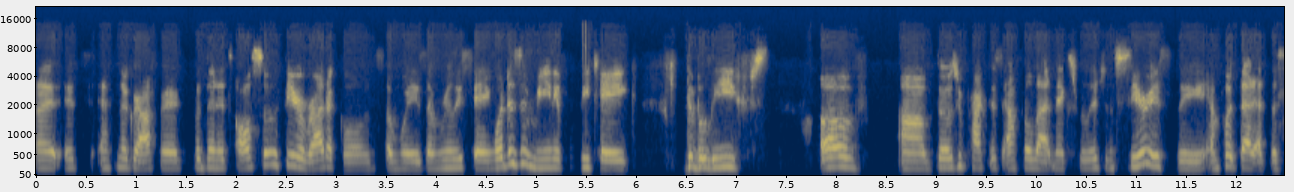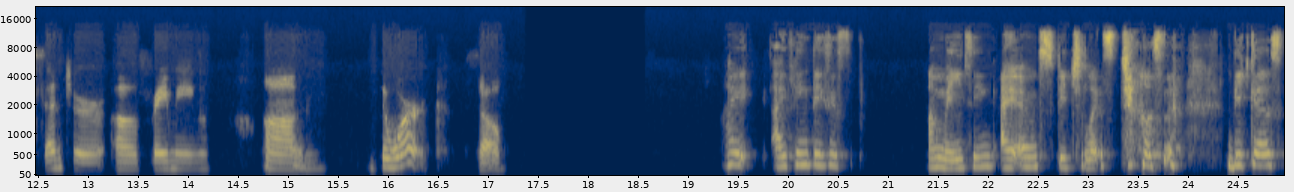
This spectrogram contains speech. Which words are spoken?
uh, it's ethnographic, but then it's also theoretical in some ways. I'm really saying, what does it mean if we take the beliefs of uh, those who practice Afro Latinx religion seriously and put that at the center of framing um, the work. So I I think this is amazing. I am speechless just because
